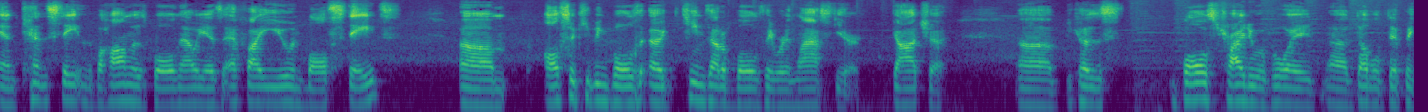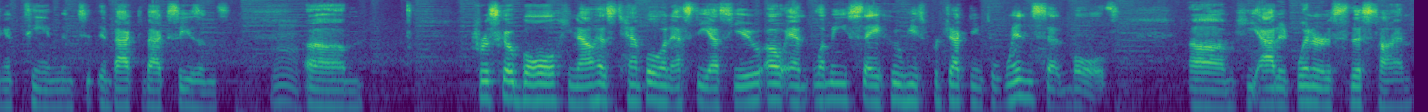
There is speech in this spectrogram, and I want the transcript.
and Kent State in the Bahamas Bowl. Now he has FIU and Ball State. Um, also keeping bowls uh, teams out of bowls they were in last year. Gotcha. Uh, because Bulls try to avoid uh, double dipping a team in, in back-to-back seasons. Mm. Um, Frisco Bowl. He now has Temple and SDSU. Oh, and let me say who he's projecting to win said bowls. Um, he added winners this time.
